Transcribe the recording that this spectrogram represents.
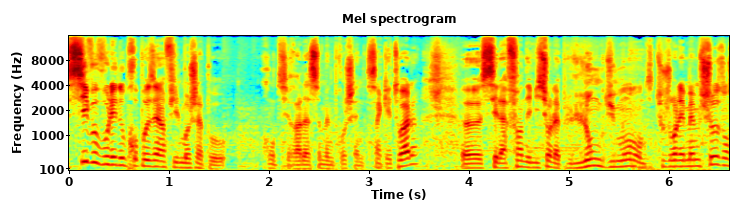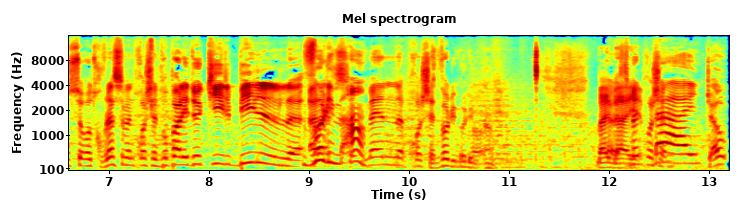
Si vous voulez nous proposer un film au chapeau, qu'on tirera la semaine prochaine, 5 étoiles. Euh, c'est la fin d'émission la plus longue du monde, on dit toujours les mêmes choses. On se retrouve la semaine prochaine pour parler de Kill Bill. À la Volume un. Semaine prochaine, volume, Volume 1. Bye bye. semaine prochaine. Bye. Ciao.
